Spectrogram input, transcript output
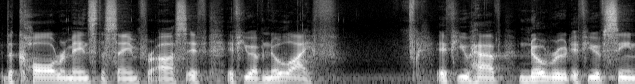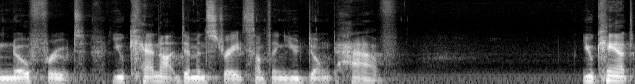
the call remains the same for us. If, if you have no life, if you have no root, if you have seen no fruit, you cannot demonstrate something you don't have. You can't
